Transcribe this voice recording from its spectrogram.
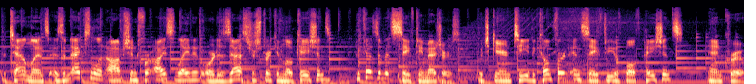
The Tamlins is an excellent option for isolated or disaster-stricken locations because of its safety measures, which guarantee the comfort and safety of both patients and crew.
